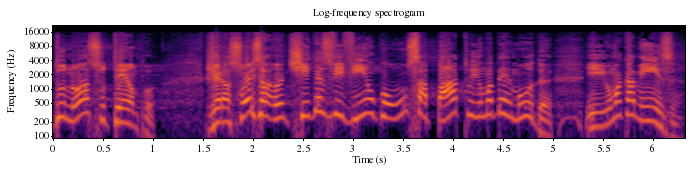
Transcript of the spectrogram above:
do nosso tempo. Gerações antigas viviam com um sapato e uma bermuda e uma camisa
